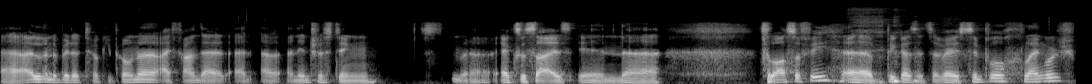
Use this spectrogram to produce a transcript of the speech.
Uh, I learned a bit of Toki-Pona. I found that an, a, an interesting uh, exercise in uh, philosophy uh, because it's a very simple language.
